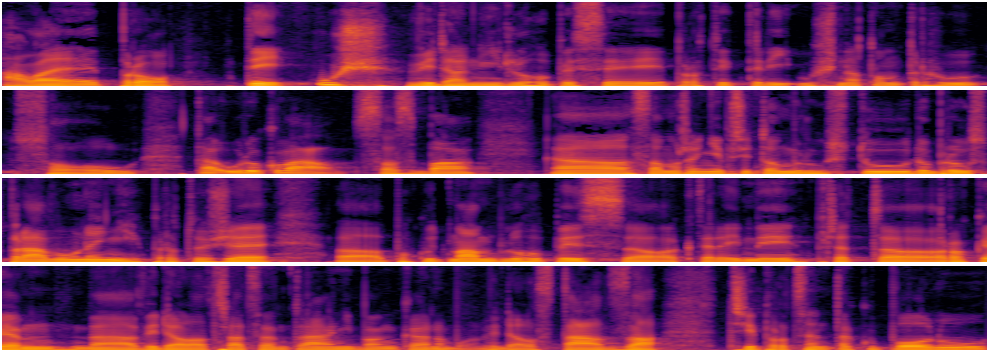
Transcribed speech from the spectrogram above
ale pro ty už vydané dluhopisy, pro ty, který už na tom trhu jsou, ta úroková sazba samozřejmě při tom růstu dobrou zprávou není, protože pokud mám dluhopis, který mi před rokem vydala třeba centrální banka nebo vydal stát za 3% kuponů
